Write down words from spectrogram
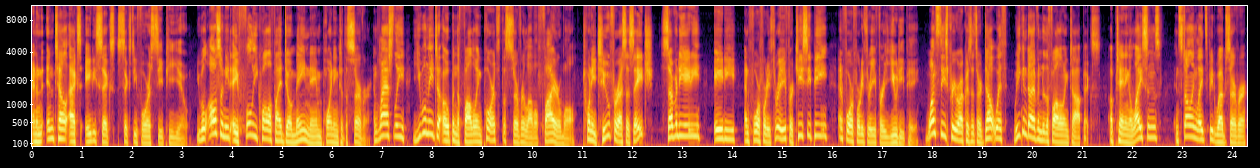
and an Intel x86-64 CPU. You will also need a fully qualified domain name pointing to the server. And lastly, you will need to open the following ports the server level firewall. 22 for SSH, 7080, 80, and 443 for TCP, and 443 for UDP. Once these prerequisites are dealt with, we can dive into the following topics. Obtaining a license, installing LiteSpeed Web Server,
